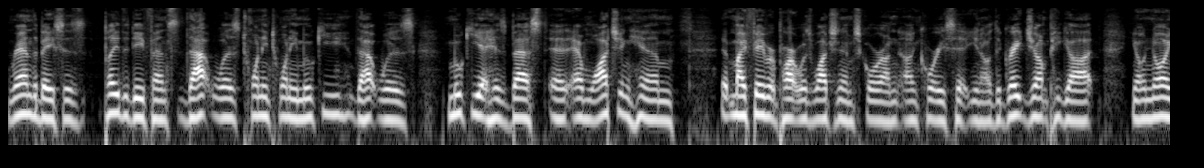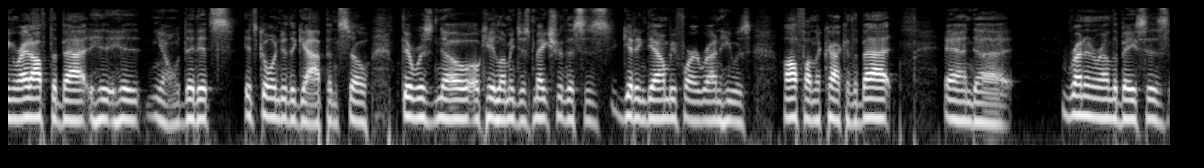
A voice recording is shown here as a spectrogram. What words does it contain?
ran the bases, played the defense. That was 2020 Mookie. That was Mookie at his best. And, and, watching him, my favorite part was watching him score on, on Corey's hit. You know, the great jump he got. You know, knowing right off the bat, his, his, you know that it's it's going to the gap, and so there was no okay. Let me just make sure this is getting down before I run. He was off on the crack of the bat and uh, running around the bases,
